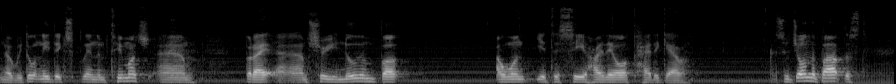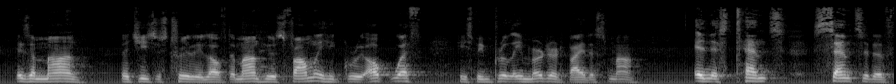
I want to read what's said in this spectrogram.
Now, we don't need to explain them too much, um, but I, I'm sure you know them, but I want you to see how they all tie together. So, John the Baptist is a man that Jesus truly loved. A man whose family he grew up with, he's been brutally murdered by this man in this tense, sensitive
